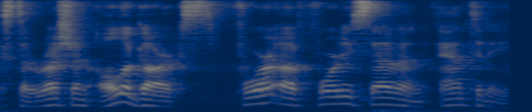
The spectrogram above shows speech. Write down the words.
next to Russian oligarchs. 4 of 47, Anthony.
